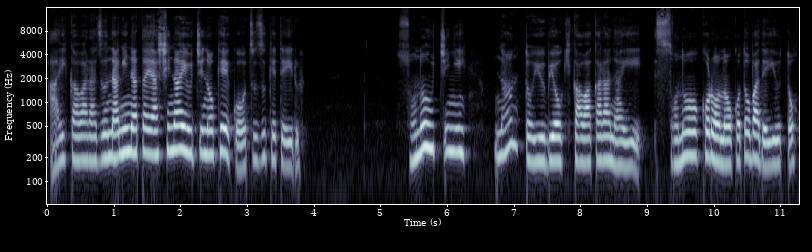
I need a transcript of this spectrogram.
相変わらずなぎなたやしないうちの稽古を続けている。そのうちに何という病気かわからないその頃の言葉で言うと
